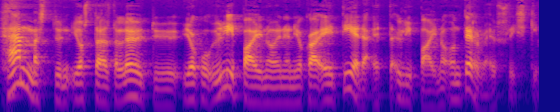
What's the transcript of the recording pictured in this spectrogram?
hämmästyn, jos täältä löytyy joku ylipainoinen, joka ei tiedä, että ylipaino on terveysriski.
